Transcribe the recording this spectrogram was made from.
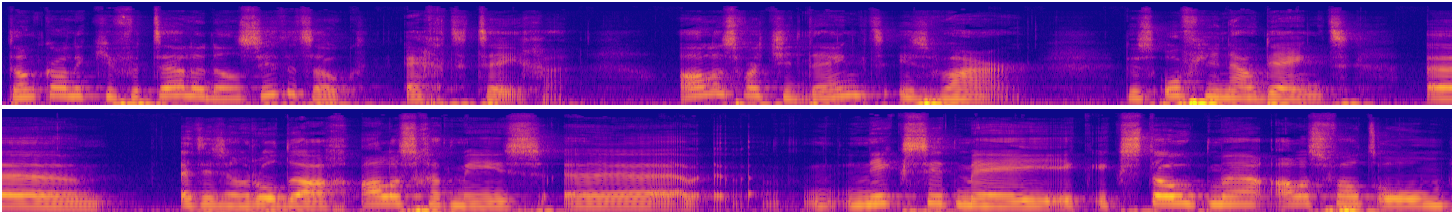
dan kan ik je vertellen, dan zit het ook echt tegen. Alles wat je denkt is waar. Dus of je nou denkt, uh, het is een rotdag, alles gaat mis, uh, niks zit mee, ik, ik stoot me, alles valt om.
